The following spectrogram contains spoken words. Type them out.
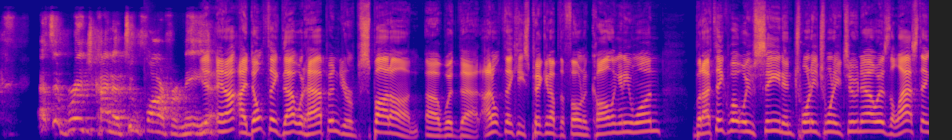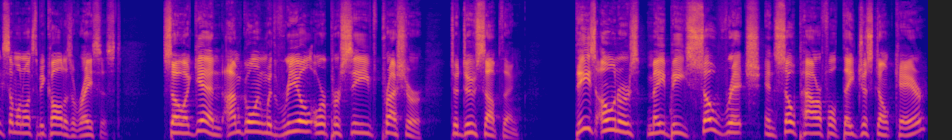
that's a bridge kind of too far for me. Yeah, and I, I, don't think that would happen. You're spot on uh, with that. I don't think he's picking up the phone and calling anyone. But I think what we've seen in 2022 now is the last thing someone wants to be called is a racist. So again, I'm going with real or perceived pressure to do something. These owners may be so rich and so powerful, they just don't care.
